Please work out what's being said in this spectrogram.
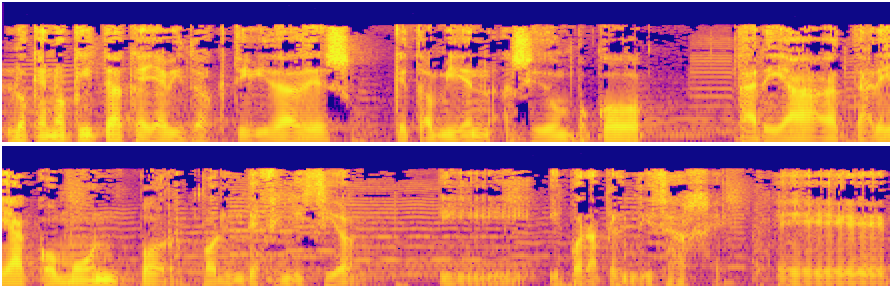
lo que no quita que haya habido actividades que también ha sido un poco tarea, tarea común por, por indefinición y, y por aprendizaje. Eh,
